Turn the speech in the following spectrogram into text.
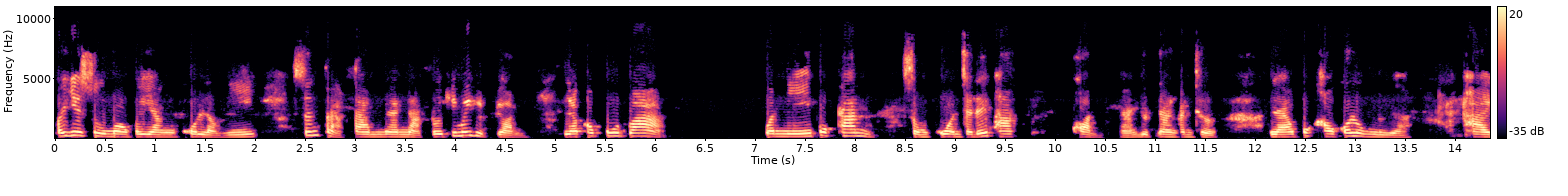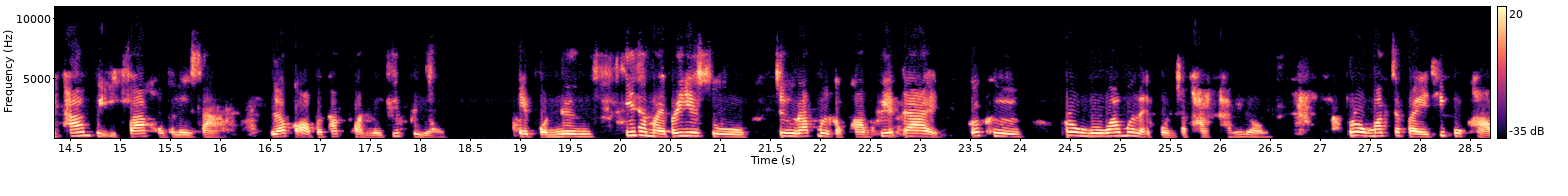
พระเยซูมองไปยังคนเหล่านี้ ซึ่งตรากตามงานหนักโดยที่ไม่หยุดหย่อน แล้วก็พูดว่า วันนี้พวกท่านสมควรจะได้พักผ่อนนะหยุดงานกันเถอะ แล้วพวกเขาก็ลงเรือพายข้ามไปอีกฝ้ากของทะเลสาบแล้วก็ออกไปพักผ่อนในที่เปลี่ยว เหตุผลหนึ่งที่ทำไมพระเยซูจึงรับมือกับความเครียดได้ ก็คือ ระองค์รู้ว่าเมื่อไหร่ควรจะพักค่ะพี่น้อง พระองค์มักจะไปที่ภูเขา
